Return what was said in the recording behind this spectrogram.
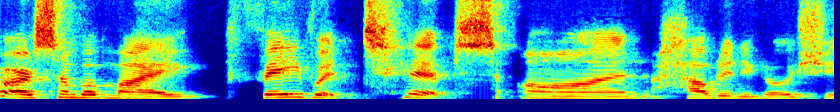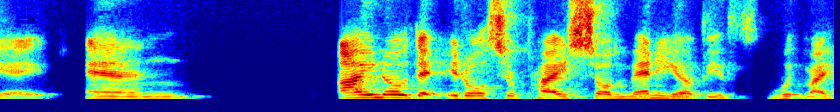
are some of my favorite tips on how to negotiate and i know that it'll surprise so many of you with my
